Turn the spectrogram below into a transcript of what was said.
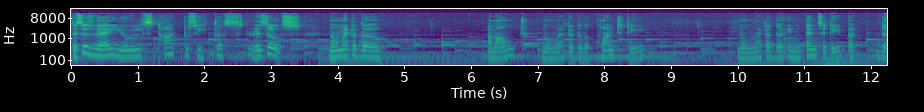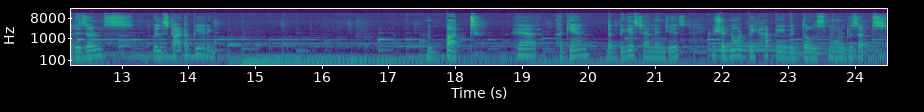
this is where you will start to see the results no matter the amount no matter the quantity no matter the intensity but the results will start appearing but here again the biggest challenge is you should not be happy with those small results.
